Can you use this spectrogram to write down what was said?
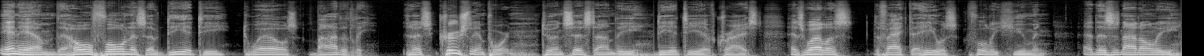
In him the whole fullness of deity dwells bodily. It's crucially important to insist on the deity of Christ, as well as the fact that he was fully human. Uh, this is not only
